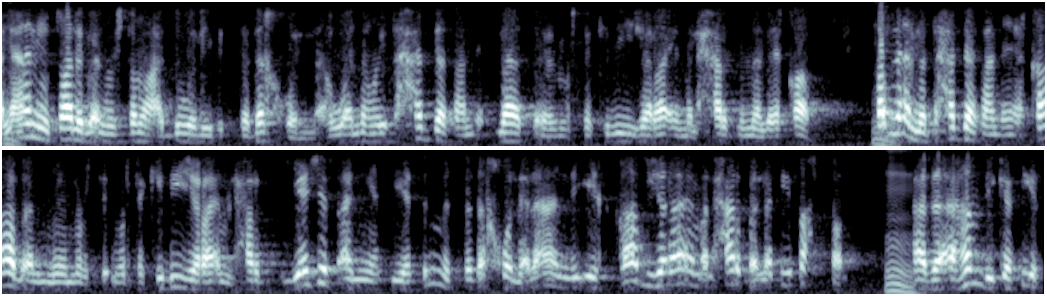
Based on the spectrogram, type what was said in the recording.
الآن يطالب المجتمع الدولي بالتدخل أو أنه يتحدث عن افلات مرتكبي جرائم الحرب من العقاب. قبل أن نتحدث عن عقاب مرتكبي جرائم الحرب يجب أن يتم التدخل الآن لإيقاف جرائم الحرب التي تحصل. هذا أهم بكثير.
